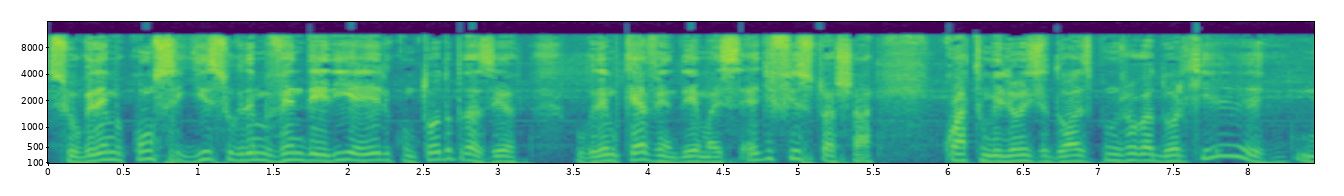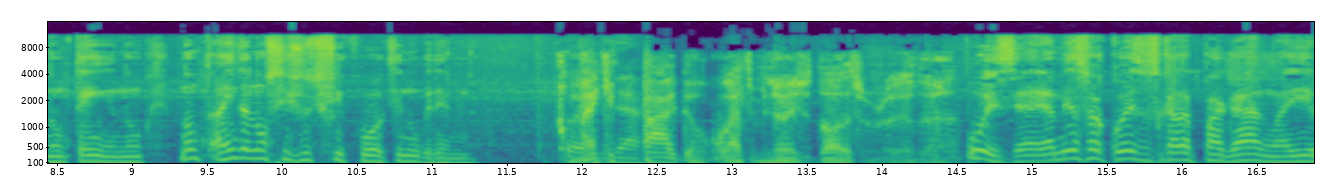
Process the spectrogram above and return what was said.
Se o Grêmio conseguisse, o Grêmio venderia ele com todo prazer. O Grêmio quer vender, mas é difícil tu achar 4 milhões de dólares para um jogador que não tem, não, não, ainda não se justificou aqui no Grêmio. né? Como é que é. pagam 4 milhões de dólares para um jogador? Pois é, é a mesma coisa, os caras pagaram aí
